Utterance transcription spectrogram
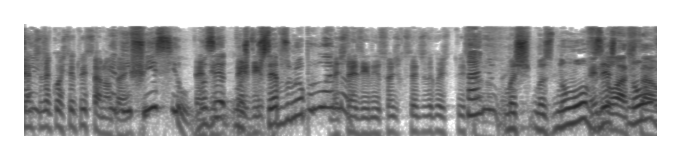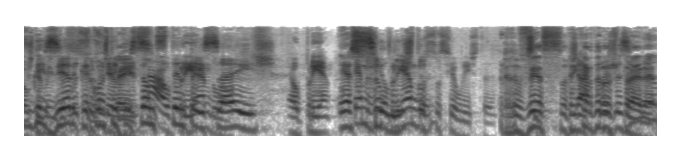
recentes da Constituição, não É tens? difícil, Tens mas, é- edi- mas tens- percebes o meu problema. Mas tens edições recentes da Constituição. Tenho, não tens? mas, mas não ouves, este, não está, ouves o caminho dizer que a. Constituição de Ah, o preâmbulo. 76 É o preâmbulo. é Temos o socialista. preâmbulo socialista. Revê-se, Ricardo Araújo Pereira,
